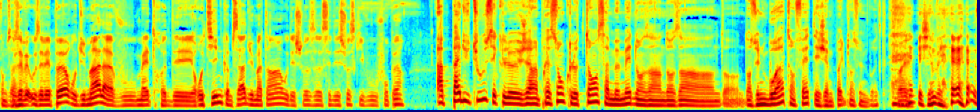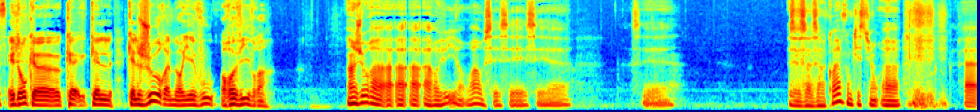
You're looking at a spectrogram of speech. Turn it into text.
comme ça. Vous avez, vous avez peur ou du mal à vous mettre des routines comme ça du matin ou des choses, c'est des choses qui vous font peur? Ah, pas du tout. C'est que le- j'ai l'impression que le temps, ça me met dans un, dans un, dans, dans une boîte en fait, et j'aime pas être dans une boîte. Ouais. Et donc, euh, que- quel, quel jour aimeriez-vous revivre? Un jour à, à, à, à revivre. Waouh, c'est, c'est, c'est, euh, c'est, incroyable comme question. Euh, euh,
